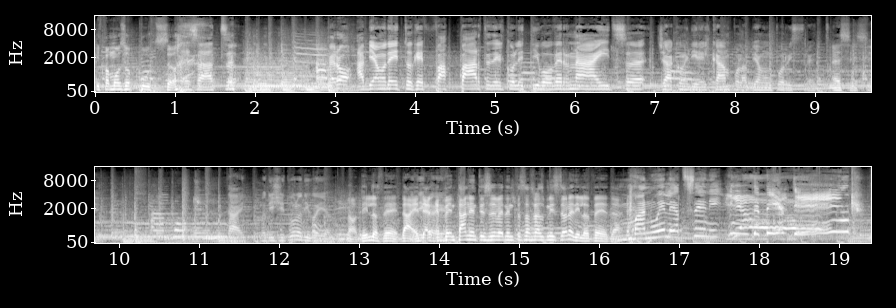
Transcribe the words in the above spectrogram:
il famoso puzzo. Esatto. Però abbiamo detto che fa parte del collettivo Overnights. Già, come dire, il campo l'abbiamo un po' ristretto. Eh sì, sì. Dai, lo dici tu o lo dico io? No, dillo te. Dai, Dico è io. vent'anni che ti sei vedendo questa trasmissione, dillo te, dai. Manuele Azzeni in the building!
